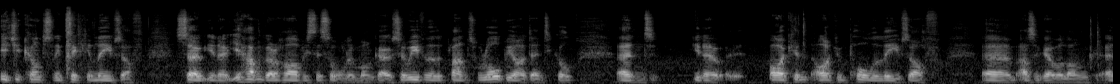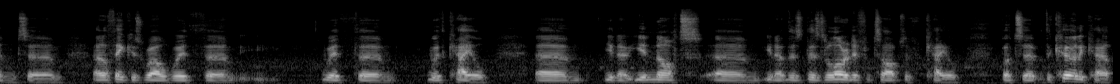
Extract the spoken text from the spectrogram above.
is you're constantly picking leaves off. So, you know, you haven't got to harvest this all in one go. So even though the plants will all be identical and, you know, I can I can pull the leaves off um, as I go along. And um, and I think as well with um, with um, with kale, um, you know, you're not, um, you know, there's there's a lot of different types of kale, but uh, the curly kale.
